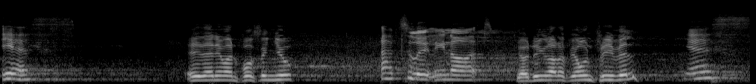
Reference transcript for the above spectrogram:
Yes. Is anyone forcing you? Absolutely not. You're doing out of your own free will? Yes.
